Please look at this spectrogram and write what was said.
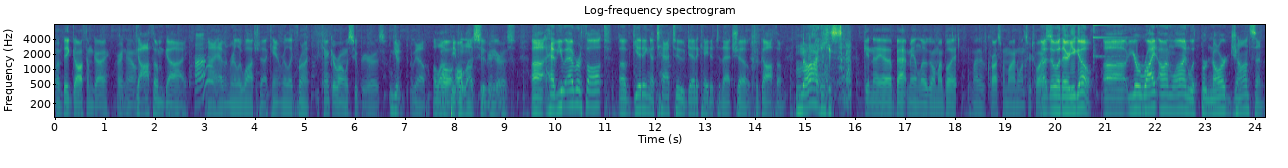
I'm a big Gotham guy right now. Gotham Guy. Huh? I haven't really watched it. I can't really front. You can't go wrong with superheroes. Yeah, well, a lot Well, of people love almost superheroes. Uh, have you ever thought of getting a tattoo dedicated to that show, to Gotham? Nice. Getting a uh, Batman logo on my butt might have crossed my mind once or Uh, twice. well, there you go. Uh, you're right on line with Bernard Johnson,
